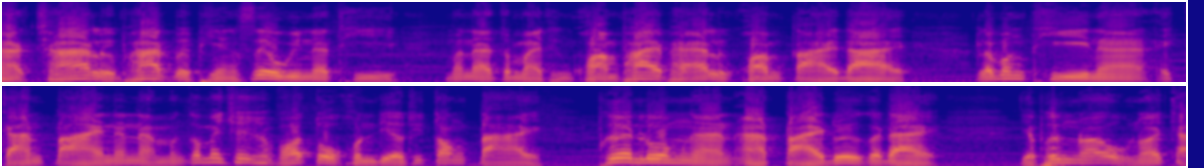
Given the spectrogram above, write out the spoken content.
หากช้าหรือพลาดไปเพียงเสี้ยววินาที มันอาจจะหมายถึงความพ่ายแพ้หรือความตายได้ แล้วบางทีนะไอการตายนั้นน่ะมันก็ไม่ใช่เฉพาะตัวคนเดียวที่ต้องตาย เพื่อนร่วมงานอาจตายด้วยก็ได้ อย่าเพิ่งน้อยอกน้อยใจ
